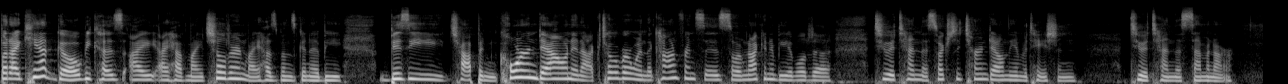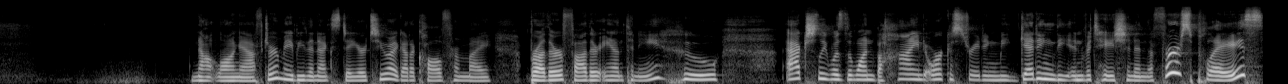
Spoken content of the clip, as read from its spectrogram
But I can't go because I, I have my children. My husband's going to be busy chopping corn down in October when the conference is. So I'm not going to be able to, to attend this. So I actually turned down the invitation to attend the seminar. Not long after, maybe the next day or two, I got a call from my brother, Father Anthony, who actually was the one behind orchestrating me getting the invitation in the first place.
